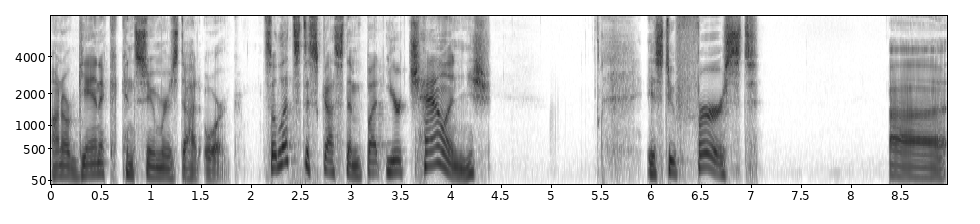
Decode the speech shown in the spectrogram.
on organicconsumers.org. So let's discuss them. But your challenge is to first uh,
